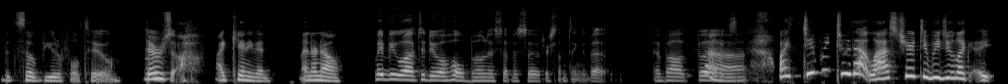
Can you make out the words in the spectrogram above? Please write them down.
But so beautiful too. There's oh, I can't even. I don't know. Maybe we'll have to do a whole bonus episode or something about about books. Why did we do that last year? Did we do like a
